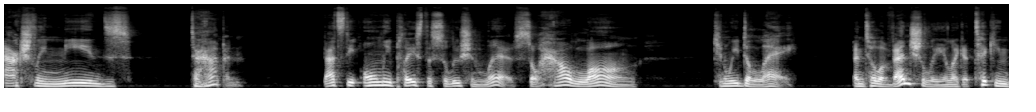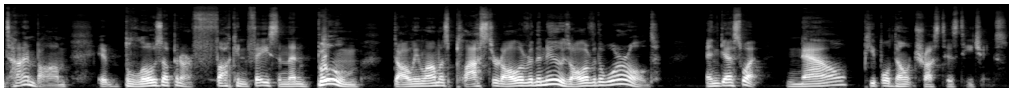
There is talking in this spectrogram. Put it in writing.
actually needs to happen. That's the only place the solution lives. So, how long can we delay until eventually, like a ticking time bomb, it blows up in our fucking face and then boom, Dalai Lama's plastered all over the news, all over the world. And guess what? Now people don't trust his teachings.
